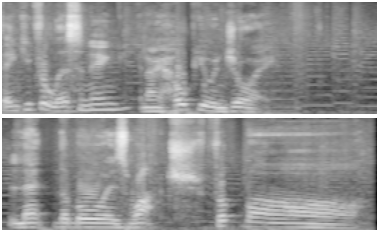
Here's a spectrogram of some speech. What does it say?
Thank you for listening, and I hope you enjoy. Let the boys watch football.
